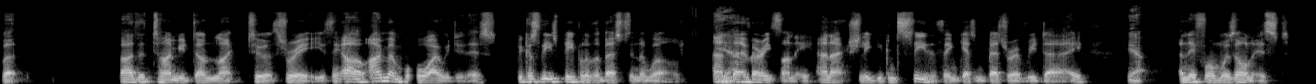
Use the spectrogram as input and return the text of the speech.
But by the time you've done like two or three, you think, oh, I remember why we do this because these people are the best in the world and Yeah. they're very funny. And actually, you can see the thing getting better every day. Yeah. And if one was honest,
